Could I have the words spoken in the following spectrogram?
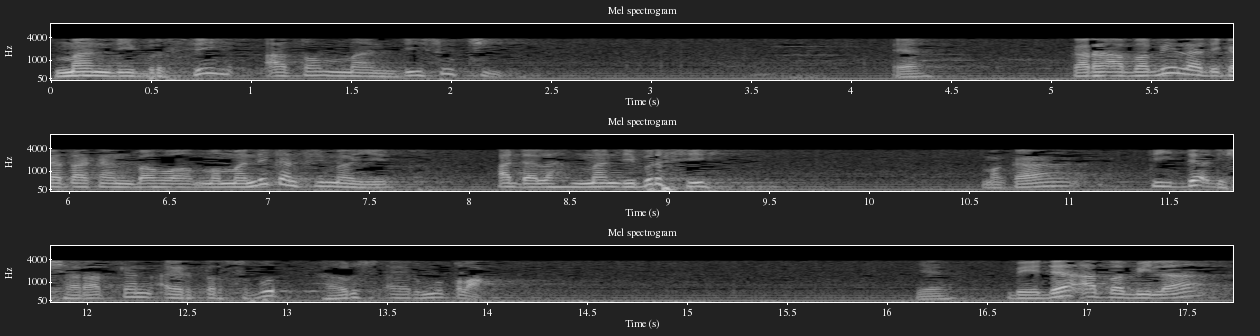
Mandi bersih atau mandi suci? Ya. Karena apabila dikatakan bahwa memandikan si mayit adalah mandi bersih, maka tidak disyaratkan air tersebut harus air mutlak. Ya. Beda apabila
